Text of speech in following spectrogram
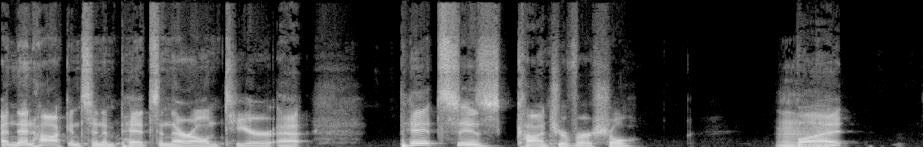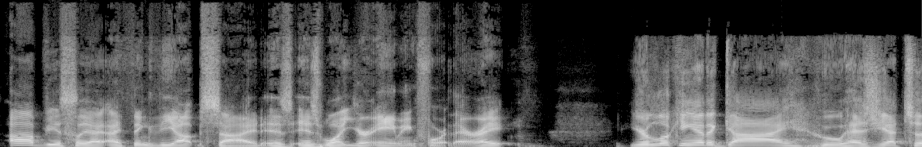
and then Hockenson and Pitts in their own tier. Uh, Pitts is controversial, mm-hmm. but obviously, I, I, think the upside is is what you're aiming for there, right? You're looking at a guy who has yet to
